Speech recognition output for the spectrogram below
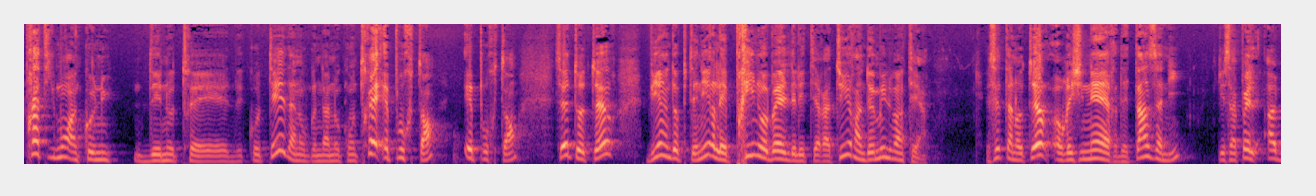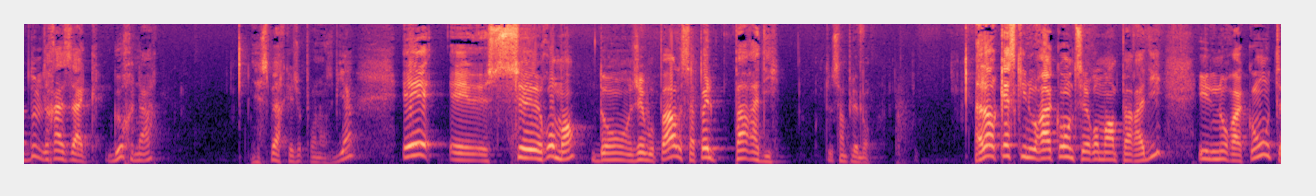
pratiquement inconnu de notre côté, dans nos, contrées, et pourtant, et pourtant, cet auteur vient d'obtenir les prix Nobel de littérature en 2021. Et c'est un auteur originaire de Tanzanie, qui s'appelle Abdul Razak Gurna, j'espère que je prononce bien, et, ce roman dont je vous parle s'appelle Paradis, tout simplement. Alors, qu'est-ce qu'il nous raconte ce roman Paradis? Il nous raconte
